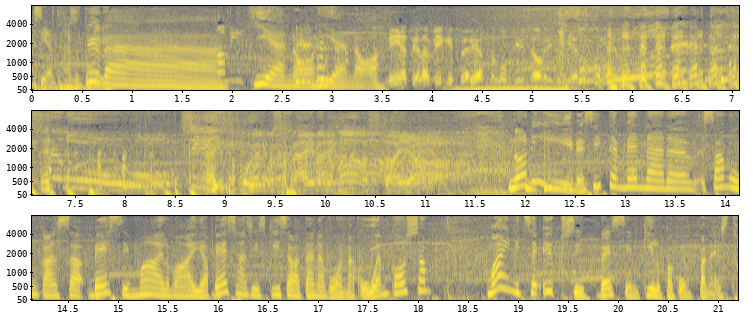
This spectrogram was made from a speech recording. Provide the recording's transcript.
sieltähän se tuli. Hyvä. No niin. Hienoa, hienoa. Niinhän siellä Wikipediassa luki, se oli hieno. Sinisessä puhelimessa päivän haastaja. No niin, sitten mennään Samun kanssa Bessin maailmaan ja Besshän siis kisaa tänä vuonna UMKssa. Mainitse yksi Bessin kilpakumppaneista.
